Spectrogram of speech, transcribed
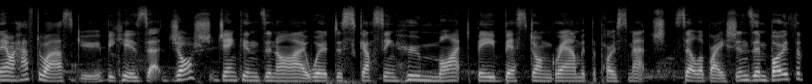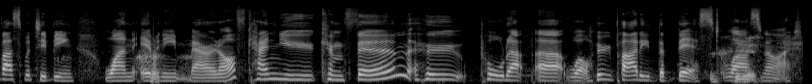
Now, I have to ask you because uh, Josh Jenkins and I were discussing who might be best on ground with the post match celebrations, and both of us were tipping one Ebony Marinoff. Can you confirm who pulled up, uh, well, who partied the best last Yeah. night?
